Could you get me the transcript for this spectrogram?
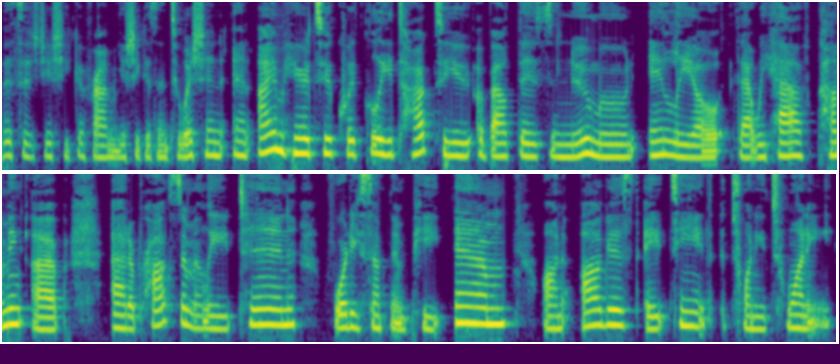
This is Yashica from Yashica's Intuition, and I am here to quickly talk to you about this new moon in Leo that we have coming up at approximately 10 40 something p.m. on August 18th, 2020.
